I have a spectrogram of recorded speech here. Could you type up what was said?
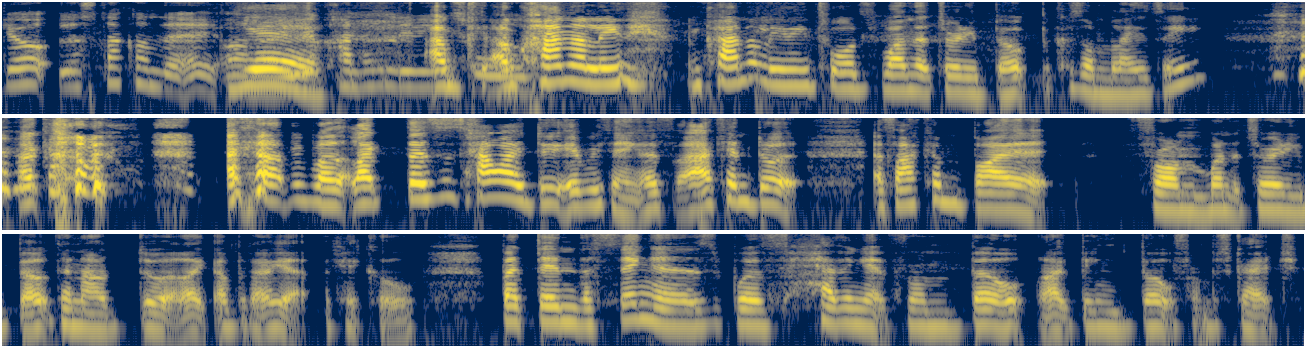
you're you're stuck on the eight. Yeah. you're kind of leaning I'm towards. I'm kind of leaning I'm kind of leaning towards one that's already built because I'm lazy. I can't be, I can't be bothered. Like this is how I do everything. If I can do it, if I can buy it from when it's already built, then I'll do it. Like I'll be like, oh, yeah, okay, cool. But then the thing is, with having it from built, like being built from scratch,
